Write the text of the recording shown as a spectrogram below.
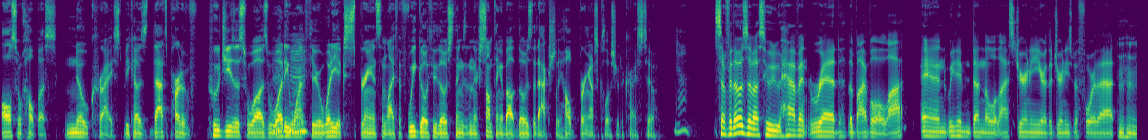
also help us know Christ because that's part of who Jesus was, what he went mm-hmm. through, what he experienced in life. If we go through those things, then there's something about those that actually help bring us closer to Christ too. Yeah. So, for those of us who haven't read the Bible a lot, and we haven't done the last journey or the journeys before that, mm-hmm.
